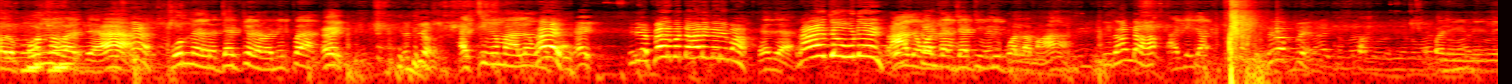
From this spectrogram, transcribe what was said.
ஒரு பொண்ணு வருது. பொண்ணு ஜட்டியில நிப்பேன். அச்சிங்கமா இல்ல இது ஆடு தெரியுமா? ராஜ உடல் ராஜ ஒன்றா ஜட்டி வெளியே போடலாமா? இதுதான்டா. ஐயா சிறப்பு. அப்பா நீ நீ நீ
